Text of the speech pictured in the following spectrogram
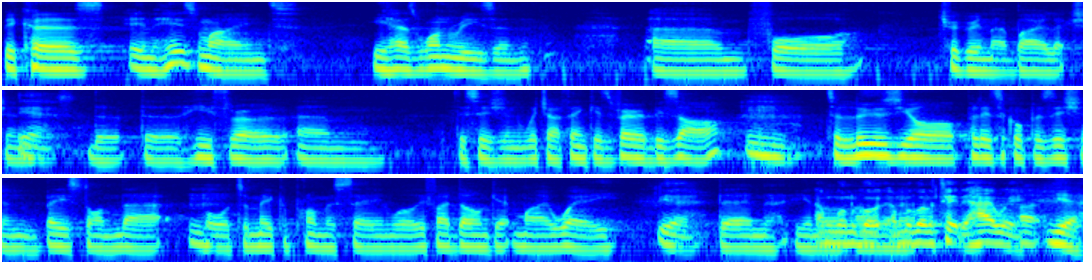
because in his mind, he has one reason um, for triggering that by-election. Yes. The the Heathrow um, decision, which I think is very bizarre, Mhm. to lose your political position based on that, Mhm. or to make a promise saying, "Well, if I don't get my way, Yeah. then you know I'm going to go, I'm going to take the highway. uh, yeah,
